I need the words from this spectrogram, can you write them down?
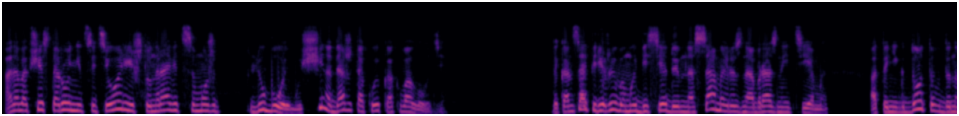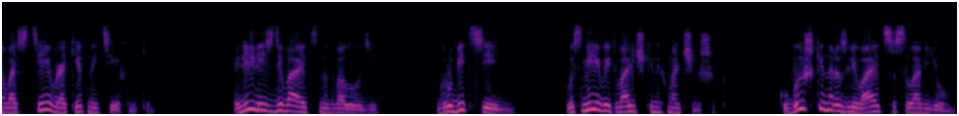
Она вообще сторонница теории, что нравится может любой мужчина, даже такой, как Володя. До конца перерыва мы беседуем на самые разнообразные темы — от анекдотов до новостей в ракетной технике. Лили издевается над Володей, грубит Сене, высмеивает Валечкиных мальчишек. Кубышкина разливается соловьем.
